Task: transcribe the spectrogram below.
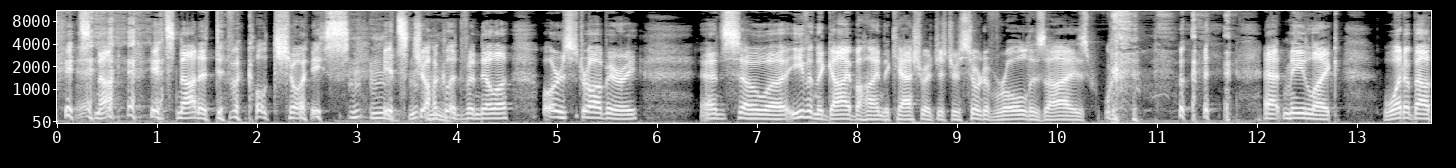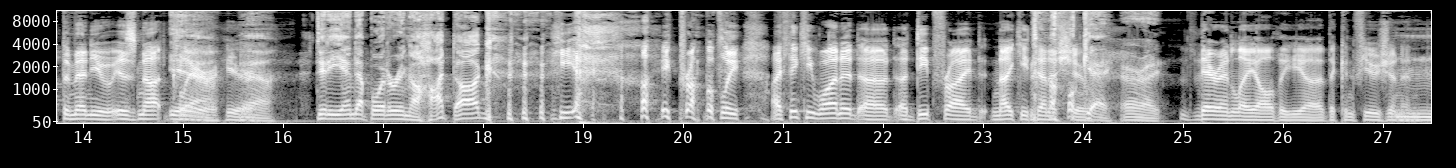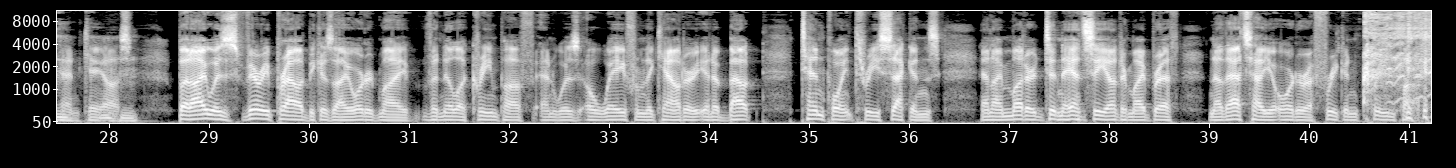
it's not it's not a difficult choice. it's chocolate, vanilla, or strawberry. And so uh, even the guy behind the cash register sort of rolled his eyes at me like, what about the menu is not clear yeah, here? Yeah. Did he end up ordering a hot dog? He, he probably, I think he wanted a, a deep fried Nike tennis shoe. okay. All right. Therein lay all the uh, the confusion and, Mm-hmm. and chaos. But I was very proud because I ordered my vanilla cream puff and was away from the counter in about 10.3 seconds. And I muttered to Nancy under my breath, Now that's how you order a freaking cream puff.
